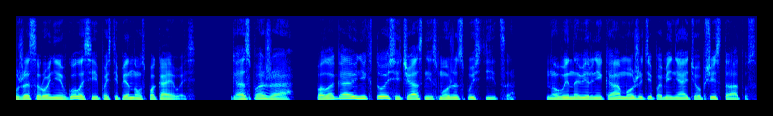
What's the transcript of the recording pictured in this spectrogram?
Уже с иронией в голосе и постепенно успокаиваясь. «Госпожа, полагаю, никто сейчас не сможет спуститься. Но вы наверняка можете поменять общий статус».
